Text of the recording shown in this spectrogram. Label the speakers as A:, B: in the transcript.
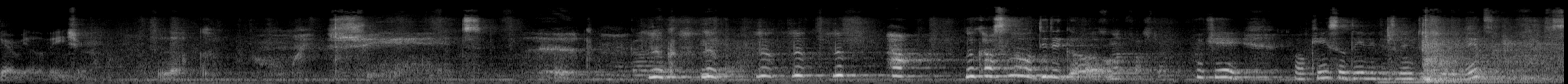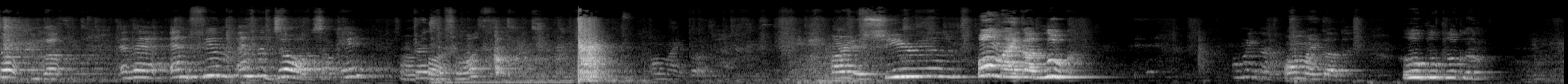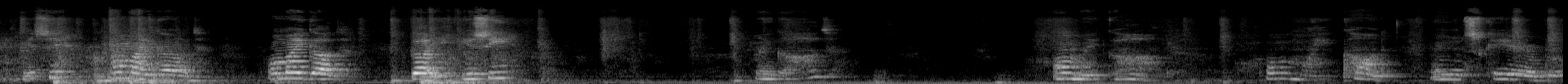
A: scary elevator. Look. Oh my shit. Look. Look, look, look, look, look. How, look how slow did it go. Okay. Okay, so David is going to film it. So, well, and, then and film and the dogs, okay?
B: Of
A: Press course.
B: the
A: fourth. Oh
B: Are you serious? Oh my god, look!
A: Oh my god.
B: Oh my god. Look, look, look, look. You see? Oh my god. Oh my god. Guy, you see? My god. Oh my god. Oh my god. I'm scared, bro.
